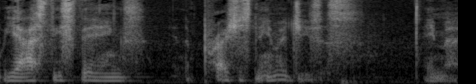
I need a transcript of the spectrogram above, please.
We ask these things in the precious name of Jesus. Amen.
